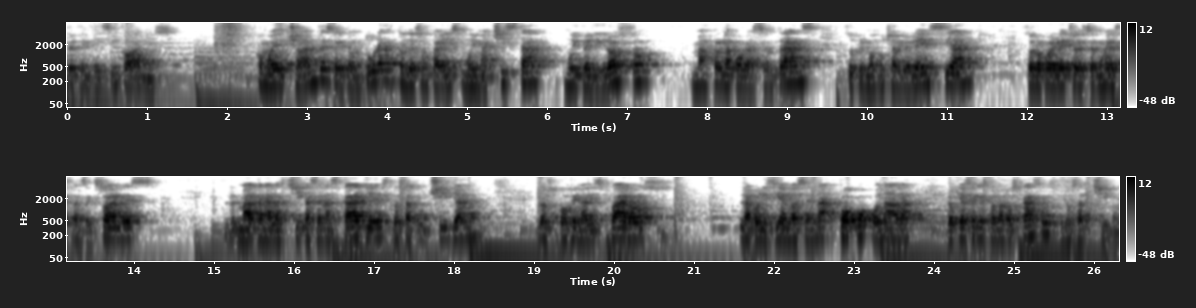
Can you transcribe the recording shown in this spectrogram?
de 35 años. Como he dicho antes, soy de Honduras, donde es un país muy machista, muy peligroso, más para la población trans, sufrimos mucha violencia, solo por el hecho de ser mujeres transexuales, matan a las chicas en las calles, los acuchillan, los cogen a disparos, la policía no hace poco o nada, lo que hacen es tomar los casos y los archivan.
